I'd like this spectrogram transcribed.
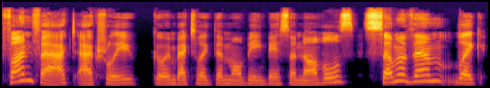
Fun fact, actually, going back to like them all being based on novels, some of them, like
